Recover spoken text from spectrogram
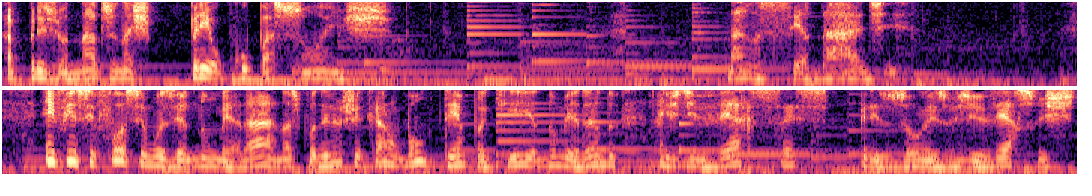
aprisionados nas preocupações, na ansiedade enfim, se fôssemos enumerar, nós poderíamos ficar um bom tempo aqui enumerando as diversas prisões, os diversos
